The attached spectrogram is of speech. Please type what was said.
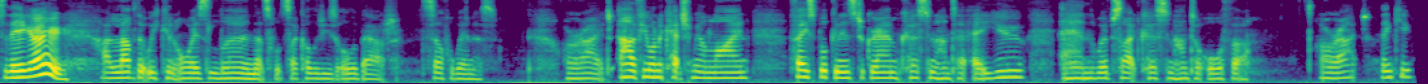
So there you go. I love that we can always learn. That's what psychology is all about self awareness. All right. Uh, if you want to catch me online, Facebook and Instagram, Kirsten Hunter AU, and the website Kirsten Hunter Author. All right. Thank you.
